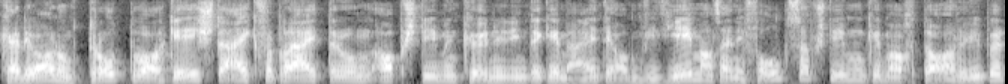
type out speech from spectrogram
keine Ahnung, Trottoir, Gehsteigverbreiterung abstimmen können in der Gemeinde. Haben wir jemals eine Volksabstimmung gemacht darüber,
